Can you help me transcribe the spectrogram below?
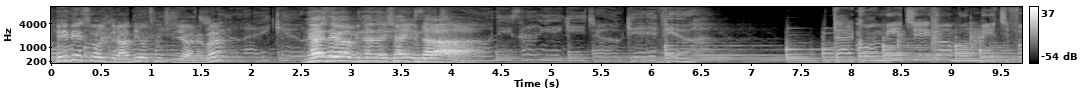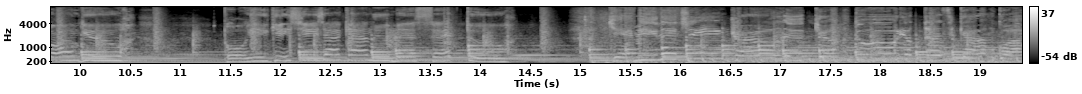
KBS 월드 라디오 청취자 여러분. 안녕하세요. 빛나는 샤인입니다. 달콤히 찍어본 빛이 퐁듀 보이기 시작하는 매색도 예민해진 걸 느껴 뚜렷한 색감과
